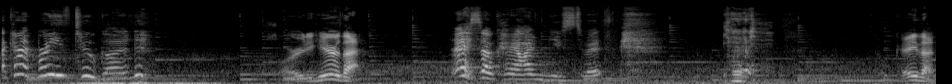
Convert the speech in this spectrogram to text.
I can't breathe too good. Sorry to hear that. It's okay, I'm used to it. Okay then.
